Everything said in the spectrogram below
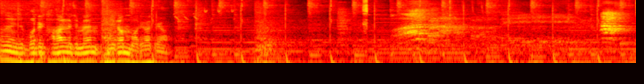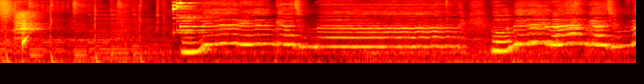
저는 이제 머리를 다 말려주면 이런 머리가 돼요. 오늘은 가지마 오늘만 가지마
